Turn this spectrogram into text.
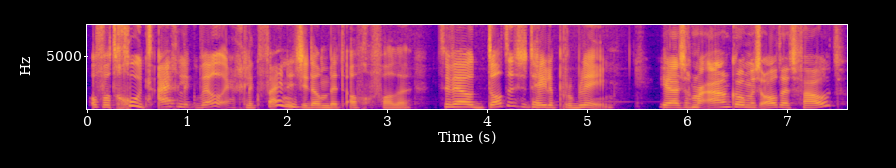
Of wat goed, eigenlijk wel eigenlijk fijn dat je dan bent afgevallen. Terwijl dat is het hele probleem. Ja, zeg maar, aankomen is altijd fout.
